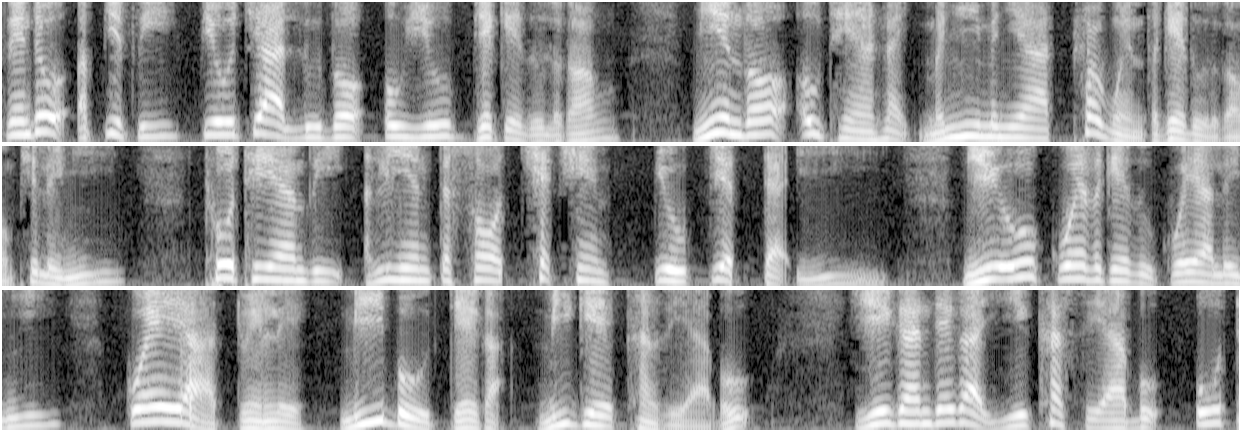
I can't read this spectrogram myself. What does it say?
သင်တို့အပြစ်သည်ပြိုကျလူသောအုပ်ရိုးပြက်ကဲ့သို့၎င်းမြင့်သောအုတ်ထရံ၌မညီမညာထွက်ဝင်တကဲ့သို့၎င်းဖြစ်လိမ့်မည်ထိုထရံသည်အလျင်တဆောချက်ချင်း ပြိုပြက်တတ်၏မြေအိုးကွဲတကဲ့သို့ကွဲရလိမ့်မည်ကွဲရတွင်လေမိဖို့တဲကမိခဲခံเสียဖို့ ရေကန်တဲကရေခတ်เสียဖို့အိုးတ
